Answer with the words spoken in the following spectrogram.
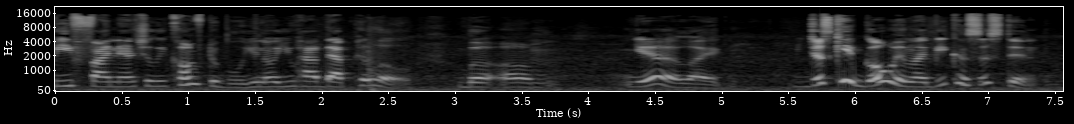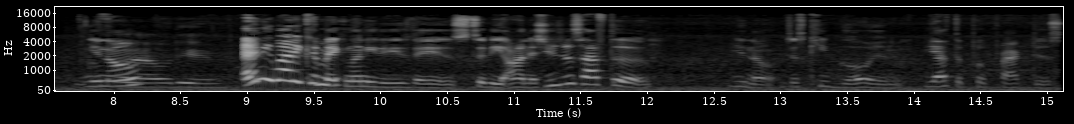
be financially comfortable. You know, you have that pillow. But um, yeah, like just keep going. Like be consistent. You know, I'll anybody can make money these days. To be honest, you just have to, you know, just keep going. You have to put practice.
